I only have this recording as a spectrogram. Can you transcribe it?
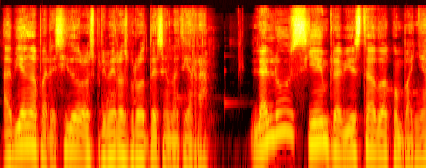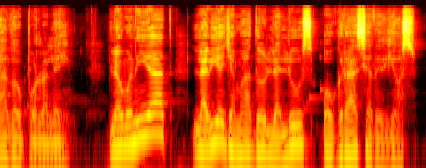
habían aparecido los primeros brotes en la tierra. La luz siempre había estado acompañado por la ley. La humanidad la había llamado la luz o gracia de Dios,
